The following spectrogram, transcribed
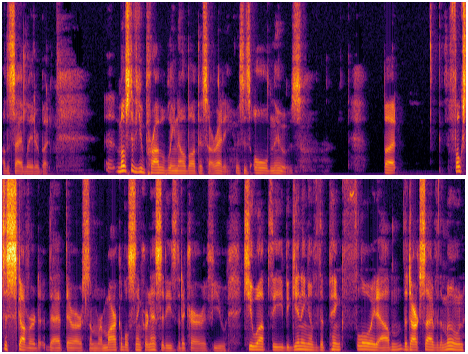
I'll decide later, but uh, most of you probably know about this already. This is old news. But folks discovered that there are some remarkable synchronicities that occur if you cue up the beginning of the Pink Floyd album, The Dark Side of the Moon,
